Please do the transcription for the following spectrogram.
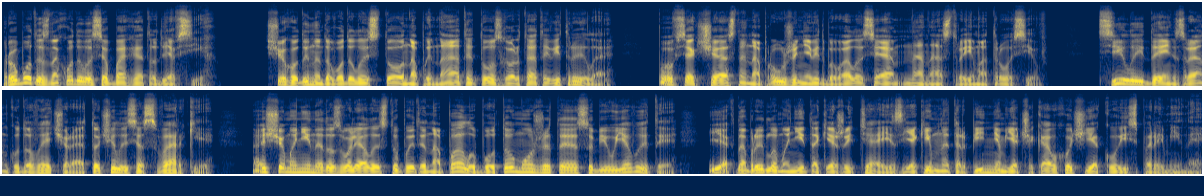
Роботи знаходилося багато для всіх. Щогодини доводилось то напинати, то згортати вітрила. Повсякчасне напруження відбивалося на настрої матросів. Цілий день зранку до вечора точилися сварки, а що мені не дозволяли ступити на палубу, то можете собі уявити, як набридло мені таке життя і з яким нетерпінням я чекав хоч якоїсь переміни.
